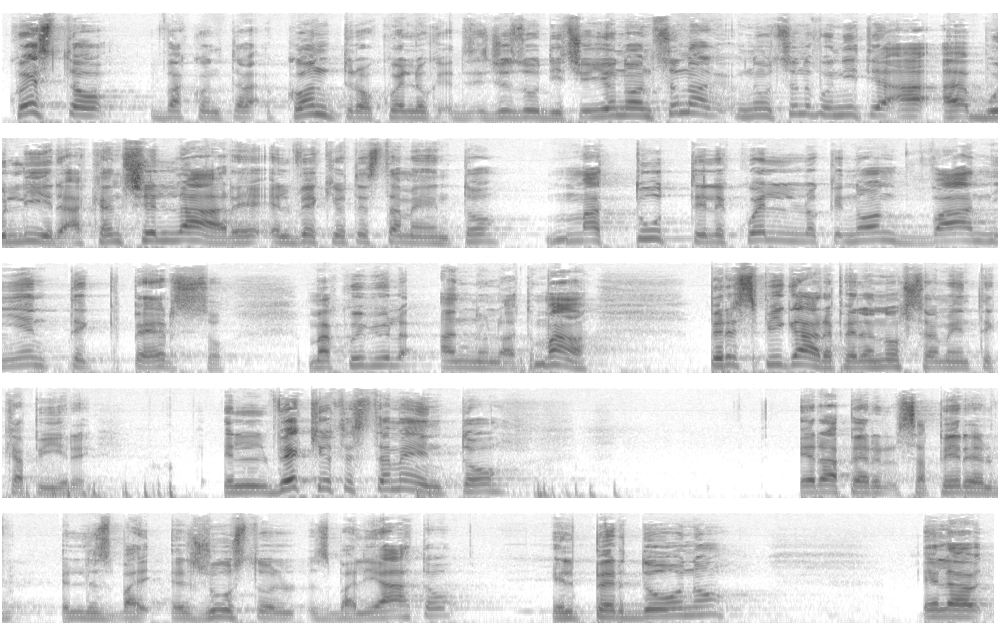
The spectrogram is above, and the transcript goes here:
Questo va contra, contro quello che Gesù dice. Io non sono, non sono venuto a, a abolire, a cancellare il Vecchio Testamento, ma tutto quello che non va niente perso, ma qui vi annullato. Ma per spiegare, per la nostra mente capire, il Vecchio Testamento era per sapere il, il, il giusto e il sbagliato, il perdono e, la,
